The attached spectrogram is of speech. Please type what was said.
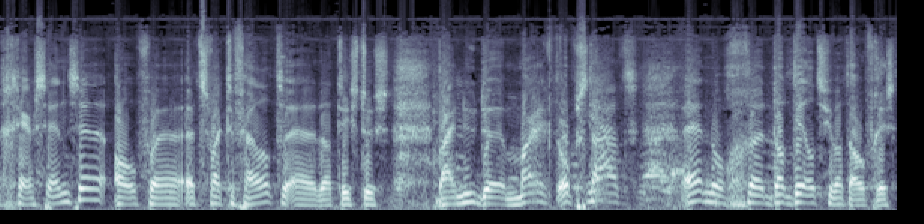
Ger Sense over het Zwarte Veld. Dat is dus waar nu de markt op staat. En nog dat deeltje wat over is.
